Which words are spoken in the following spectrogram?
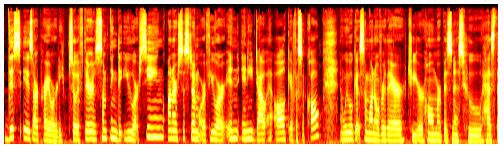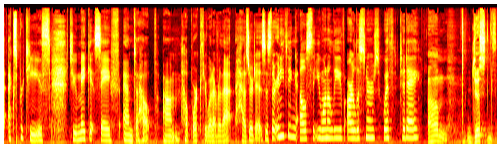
this is our priority. So if there is something that you are seeing on our system or if you are in any doubt at all, give us a call and we will get someone over there to your home or business who has the expertise to make it safe and to help um, help work through whatever that hazard is. Is there anything else that you want to leave our listeners with today? Um, just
